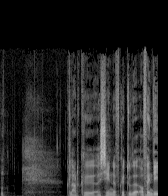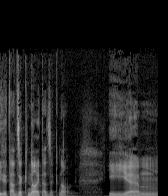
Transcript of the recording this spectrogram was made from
claro que a China fica tudo ofendida e está a dizer que não, e está a dizer que não. E, um,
